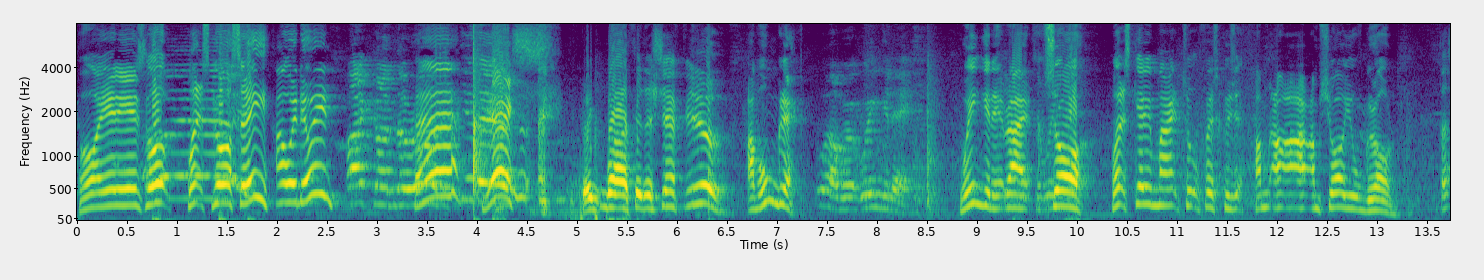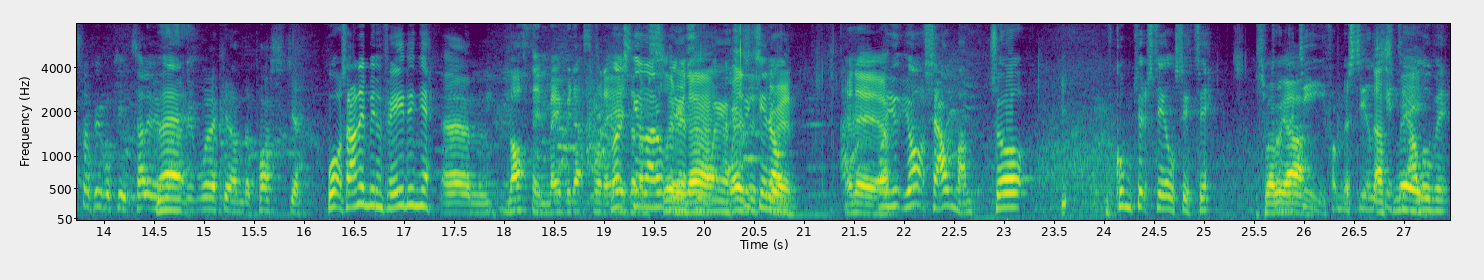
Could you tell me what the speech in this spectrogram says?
Oh, here he is, look. Let's go see. How we doing? Back on the road. Uh, yes. Big boss in the Sheffield. I'm hungry. Well, we're winging it. Winging it, right. So, let's get him mic'd up first because I'm, I, I'm sure you've grown. That's what people keep telling me. Right. I've been working on the posture. What's Annie been feeding you? Um, nothing. Maybe that's what it is. Let's and get I'm that up there slimming somewhere. Where's Stick this on. going? In here. Well, yeah. you, you're sound man. So, we've come to Steel City. That's where From we the are. tea, from the Steel That's City. me. I love it.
